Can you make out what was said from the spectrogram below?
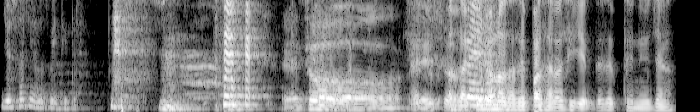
Yo salí a los 23. Eso, eso. O sea que eso nos hace pasar al siguiente septenio ya.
